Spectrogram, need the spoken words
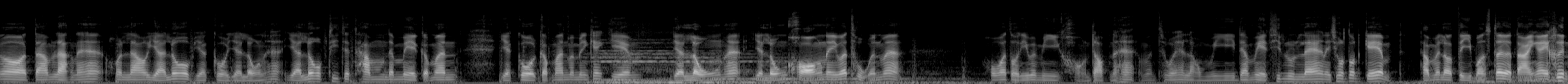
ก็ตามหลักนะฮะ คนเราอย่าโลภอย่าโกรธอย่าหลงนะฮะ อย่าโลภที่จะทำดาเมจกับมัน อย่าโกรธกับมันมันเป็นแค่เกม อย่าหลงฮะ อย่าหลงของในวัตถุมันมาก เพราะว่าตัวนี้มันมีของดรอปนะฮะ มันช่วยให้เรามีดาเมจที่รุนแรงในช่วงต้นเกมทำให้เราตีมอนสเตอร์ตายง่ายขึ้น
